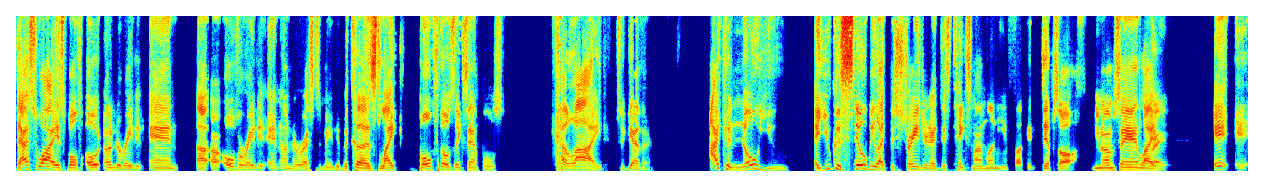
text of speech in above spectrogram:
That's why it's both underrated and uh, are overrated and underestimated because like both those examples collide together. I can know you and you could still be like the stranger that just takes my money and fucking dips off. You know what I'm saying? Like right. it, it,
